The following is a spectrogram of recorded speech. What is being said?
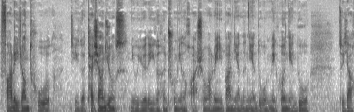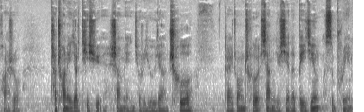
发了一张图，这个泰香 Jones，纽约的一个很出名的滑手，二零一八年的年度美国年度最佳滑手，他穿了一件 T 恤，上面就是有一辆车，改装车，下面就写的北京 Supreme。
